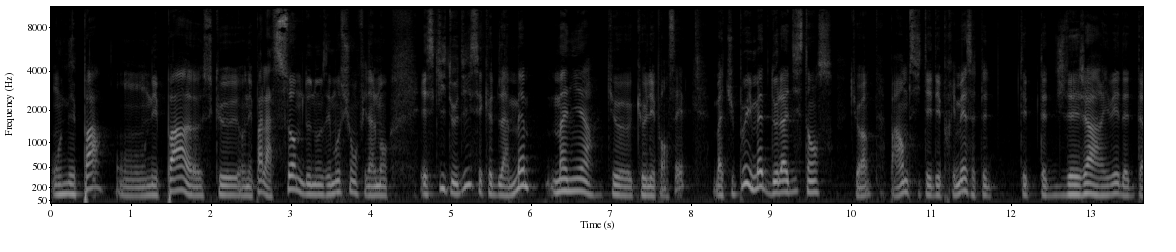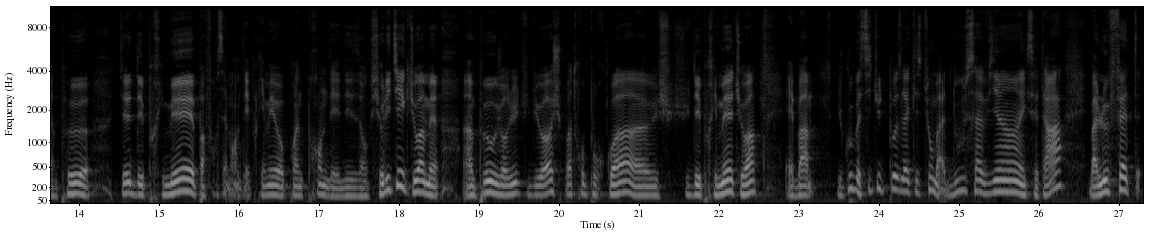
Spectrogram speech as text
On n'est pas, on n'est pas euh, ce que, on n'est pas la somme de nos émotions finalement. Et ce qui te dit, c'est que de la même manière que, que les pensées, bah, tu peux y mettre de la distance. Tu vois. Par exemple, si tu es déprimé, ça peut t'es peut-être déjà arrivé d'être un peu sais, déprimé, pas forcément déprimé au point de prendre des, anxiolytiques, tu vois, mais un peu aujourd'hui tu dis oh je sais pas trop pourquoi, euh, je suis déprimé, tu vois. Et bah du coup bah si tu te poses la question bah d'où ça vient, etc. Bah le fait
